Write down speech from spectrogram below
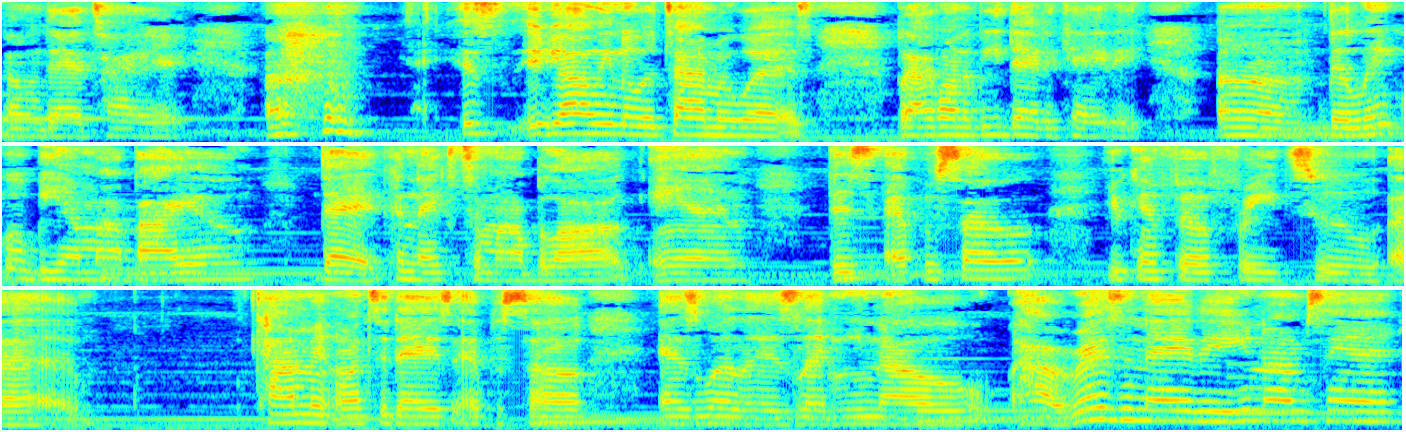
I'm that tired. if y'all only knew what time it was, but I want to be dedicated. Um, the link will be in my bio that connects to my blog and this episode, you can feel free to uh, comment on today's episode as well as let me know how it resonated. You know what I'm saying?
